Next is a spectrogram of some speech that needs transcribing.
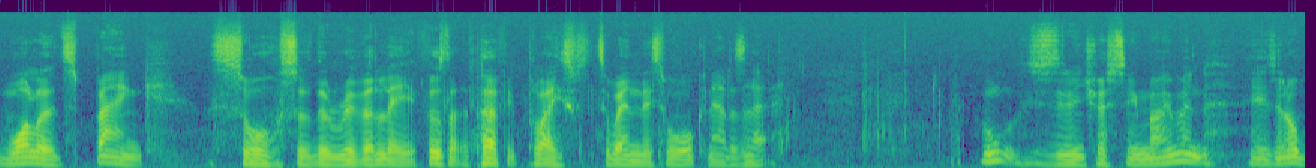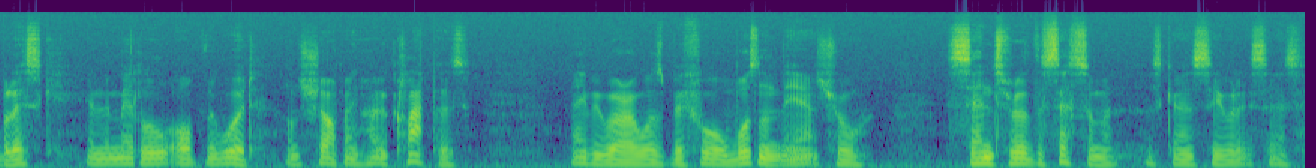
Waulud's Bank, the source of the River Lea. It feels like the perfect place to end this walk now, doesn't it? Oh, this is an interesting moment. Here's an obelisk in the middle of the wood on Sharpenhoe Clappers. Maybe where I was before wasn't the actual centre of the settlement. Let's go and see what it says.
